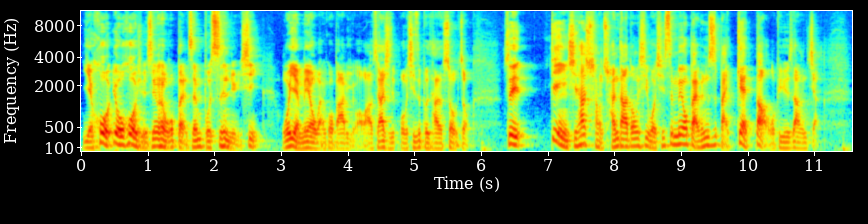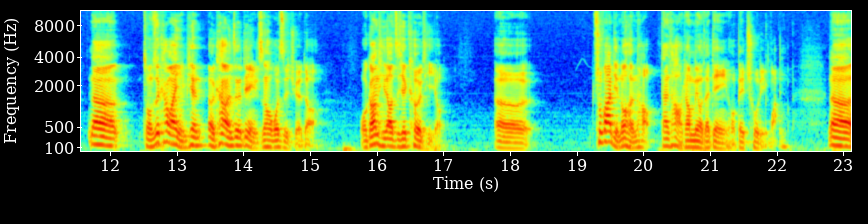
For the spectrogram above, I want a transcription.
也或又或许是因为我本身不是女性，我也没有玩过芭比娃娃，所以他其实我其实不是他的受众，所以。电影其他想传达东西，我其实没有百分之百 get 到，我必须这样讲。那总之看完影片，呃，看完这个电影之后，我只觉得，我刚提到这些课题哦，呃，出发点都很好，但是他好像没有在电影里头被处理完。那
